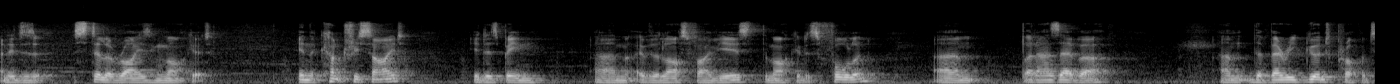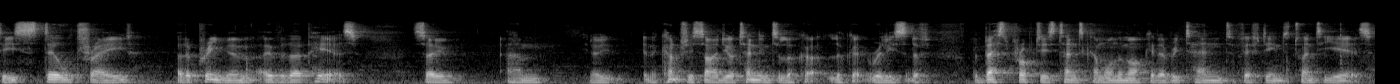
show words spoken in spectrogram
and it is a, still a rising market. In the countryside, it has been um, over the last five years, the market has fallen, um, but as ever, um, the very good properties still trade at a premium over their peers. So, um, you know, in the countryside, you're tending to look at look at really sort of the best properties tend to come on the market every 10 to 15 to 20 years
